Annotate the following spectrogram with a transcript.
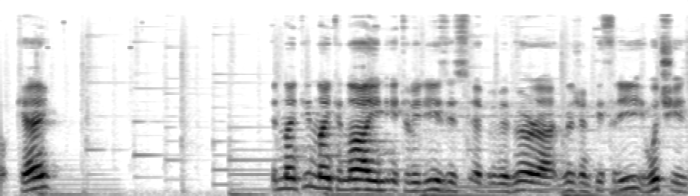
Okay. In 1999, it releases a Primavera version P3, which is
